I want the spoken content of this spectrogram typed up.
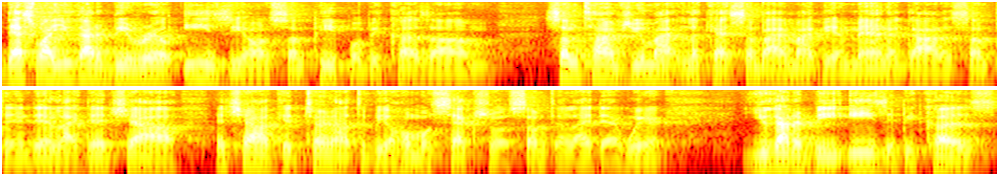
That's why you got to be real easy on some people because um, sometimes you might look at somebody might be a man of God or something, and then like their child, their child could turn out to be a homosexual or something like that. Where you got to be easy because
